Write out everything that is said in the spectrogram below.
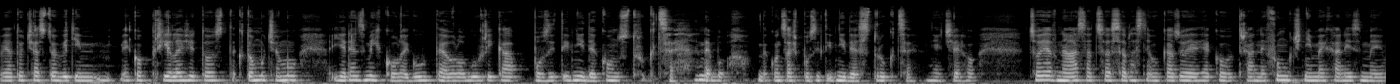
já to často vidím jako příležitost k tomu, čemu jeden z mých kolegů, teologů, říká pozitivní dekonstrukce, nebo dokonce až pozitivní destrukce něčeho, co je v nás a co se vlastně ukazuje jako třeba nefunkční mechanismy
